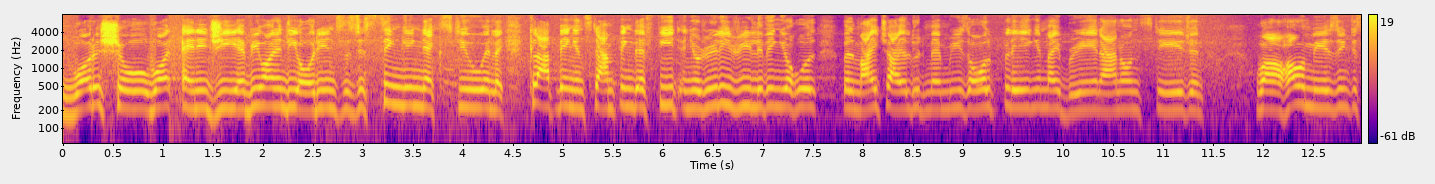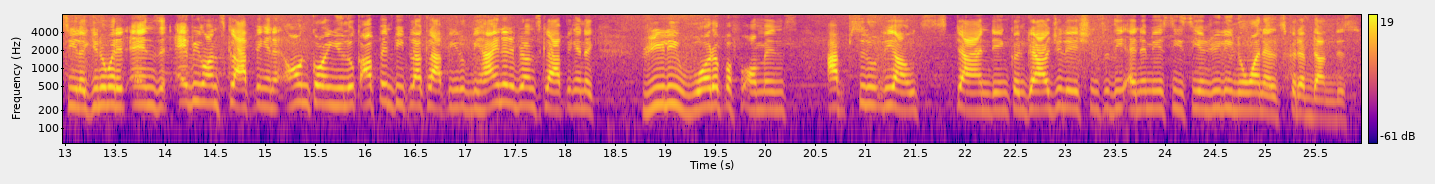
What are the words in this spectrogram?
what a show what energy. Everyone in the audience is just singing next to you and like clapping and stamping their feet and you're really reliving your whole well my childhood memories all playing in my brain and on stage and wow how amazing to see like you know when it ends and everyone's clapping and encore you. Look up and people are clapping you look behind and everyone's clapping and like really what a performance. Absolutely outstanding. Congratulations to the NMACC and really no one else could have done this.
